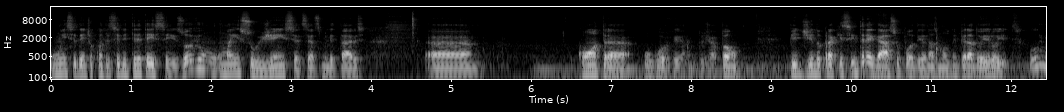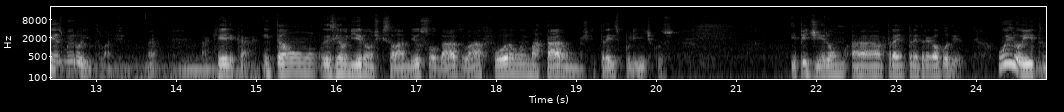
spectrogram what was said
um incidente acontecido em 36. Houve um, uma insurgência de certos militares uh, contra o governo do Japão, pedindo para que se entregasse o poder nas mãos do imperador Hirohito. O mesmo Hirohito lá, enfim. Né? Aquele cara. Então eles reuniram, acho que sei lá, mil soldados lá, foram e mataram, acho que três políticos e pediram uh, para entregar o poder. O Hirohito,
